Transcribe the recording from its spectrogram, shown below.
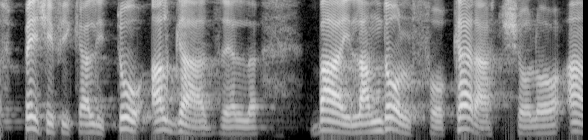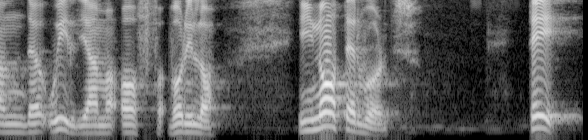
specifically to Algazel by Landolfo Caracciolo and William of Vorillo. In other words, the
